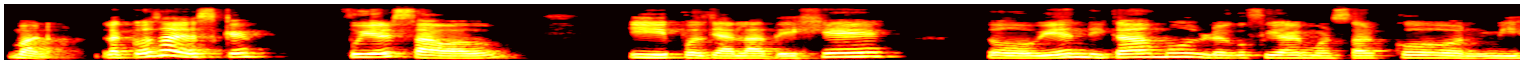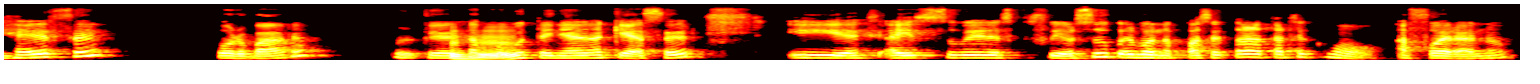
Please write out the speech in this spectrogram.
Bueno, la cosa es que fui el sábado y pues ya la dejé, todo bien, digamos. Luego fui a almorzar con mi jefe por vara, porque él tampoco Ujú, tenía nada que hacer. Y ahí estuve, después fui al súper, bueno, pasé toda la tarde como afuera, ¿no?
